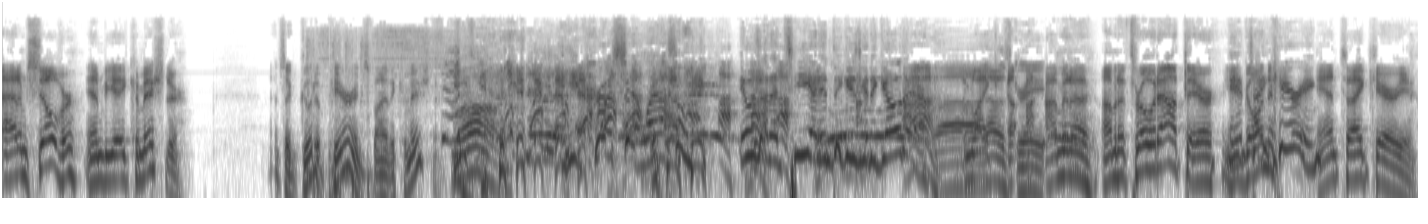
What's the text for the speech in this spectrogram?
Adam Silver, NBA Commissioner. That's a good appearance by the commissioner. Wow. he crushed that last one. It was on a tee. I didn't think he was going to go there. I'm like, that was great. I, am gonna, I'm gonna throw it out there. You're going to- Anti-carrying. Anti-carrying.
